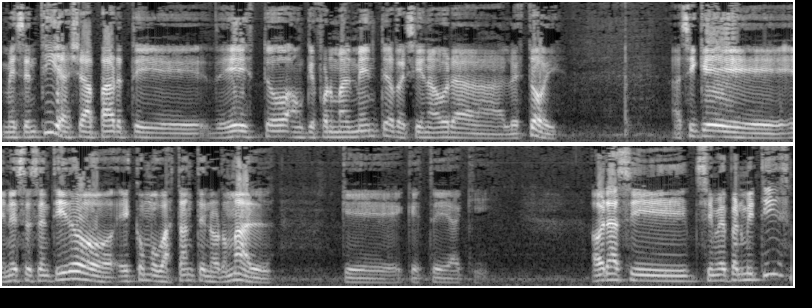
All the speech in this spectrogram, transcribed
me sentía ya parte de esto, aunque formalmente recién ahora lo estoy. Así que en ese sentido es como bastante normal que, esté aquí. Ahora, si, si me permitís,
